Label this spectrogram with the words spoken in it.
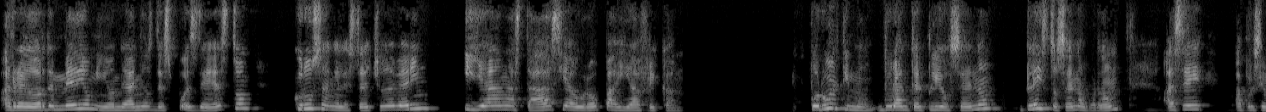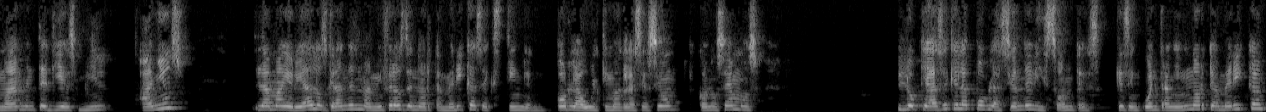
Alrededor de medio millón de años después de esto, cruzan el estrecho de Bering y llegan hasta Asia, Europa y África. Por último, durante el Plioceno, Pleistoceno, hace aproximadamente 10.000 años, la mayoría de los grandes mamíferos de Norteamérica se extinguen por la última glaciación que conocemos, lo que hace que la población de bisontes que se encuentran en Norteamérica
